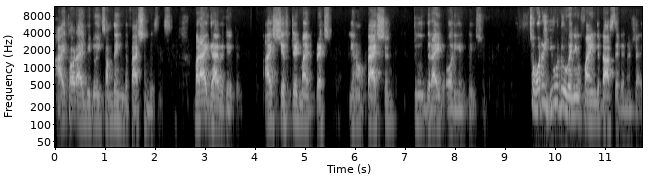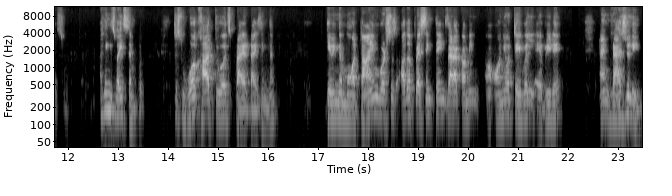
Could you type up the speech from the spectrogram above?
I thought I'll be doing something in the fashion business, but I gravitated. I shifted my press, you know, passion to the right orientation. So what do you do when you find the task that energizes you? I think it's very simple. Just work hard towards prioritizing them, giving them more time versus other pressing things that are coming uh, on your table every day. And gradually,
